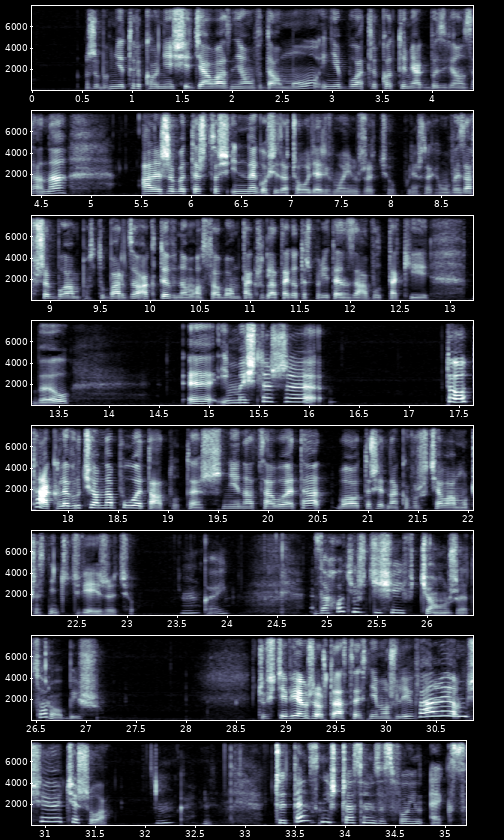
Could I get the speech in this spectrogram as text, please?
Żebym nie tylko nie siedziała z nią w domu i nie była tylko tym jakby związana, ale żeby też coś innego się zaczęło dziać w moim życiu. Ponieważ, tak jak mówię, zawsze byłam po prostu bardzo aktywną osobą, także dlatego też pewnie ten zawód taki był. Yy, I myślę, że to tak, ale wróciłam na pół etatu też, nie na cały etat, bo też jednakowoż chciałam uczestniczyć w jej życiu. Okej. Zachodzisz dzisiaj w ciążę. Co robisz? Oczywiście wiem, że już teraz to jest niemożliwe, ale ja bym się cieszyła. Okej. Czy tęsknisz czasem ze swoim ex?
